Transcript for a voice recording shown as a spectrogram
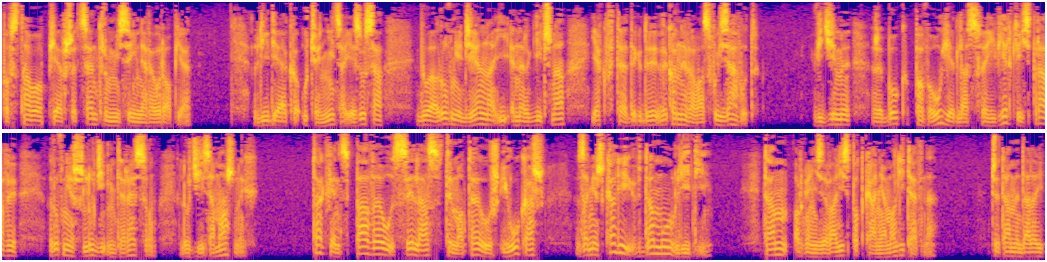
powstało pierwsze centrum misyjne w Europie. Lidia jako uczennica Jezusa była równie dzielna i energiczna, jak wtedy, gdy wykonywała swój zawód. Widzimy, że Bóg powołuje dla swej wielkiej sprawy również ludzi interesu, ludzi zamożnych. Tak więc Paweł, Sylas, Tymoteusz i Łukasz zamieszkali w domu Lidii. Tam organizowali spotkania modlitewne. Czytamy dalej.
